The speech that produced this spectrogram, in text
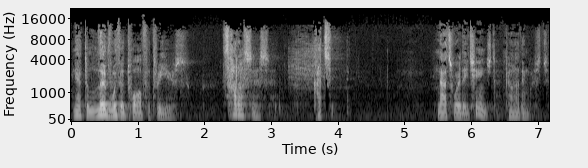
And he had to live with the 12 for three years. 살았어요. 같이. And that's where they changed. 변화된 것이죠.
